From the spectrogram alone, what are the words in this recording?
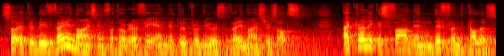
So it will be very nice in photography and it will produce very nice results. Acrylic is found in different colors.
